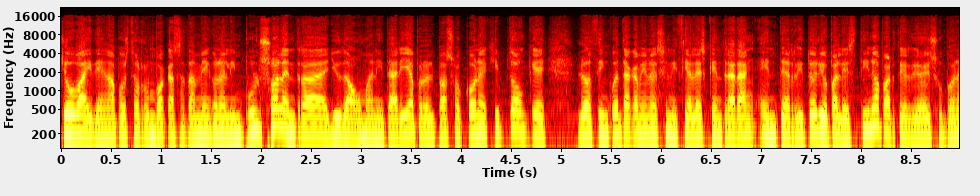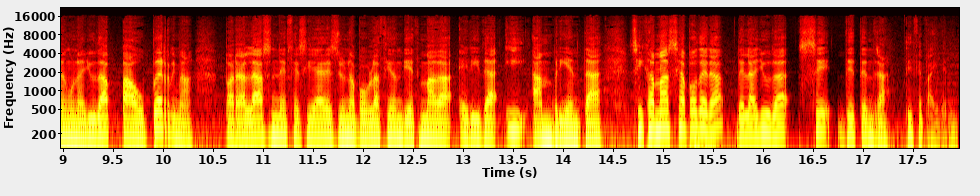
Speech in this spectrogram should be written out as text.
Joe Biden ha puesto rumbo a casa también con el impulso a la entrada de ayuda humanitaria por el paso con Egipto, aunque los 50 camiones iniciales que entrarán en territorio palestino a partir de hoy suponen una ayuda paupérrima para las necesidades de una población diezmada, herida y hambrienta. Si jamás se apodera de la ayuda, se detendrá, dice Biden.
